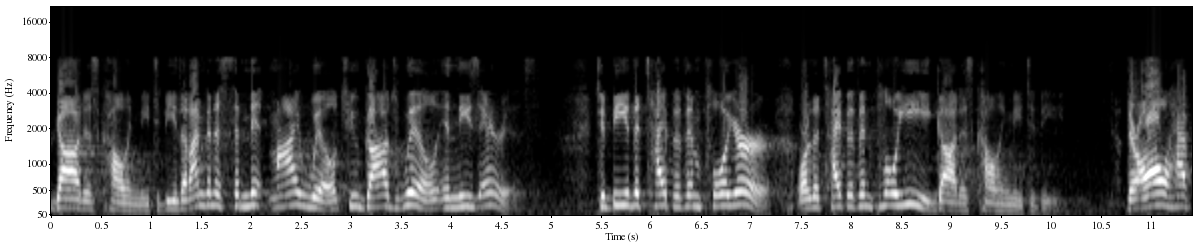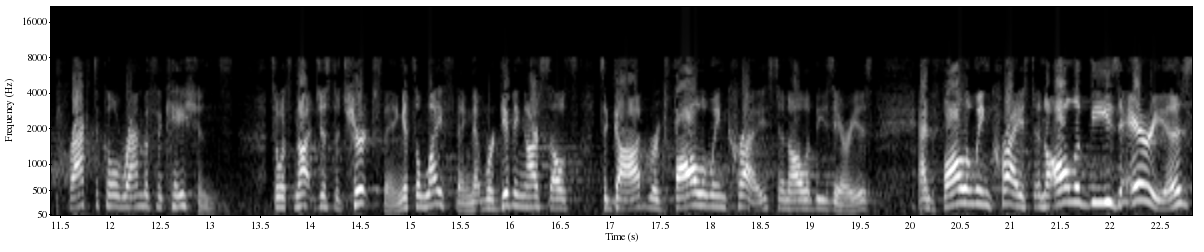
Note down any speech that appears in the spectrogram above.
God is calling me to be. That I'm going to submit my will to God's will in these areas to be the type of employer or the type of employee God is calling me to be. They all have practical ramifications. So it's not just a church thing, it's a life thing that we're giving ourselves to God. We're following Christ in all of these areas. And following Christ in all of these areas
